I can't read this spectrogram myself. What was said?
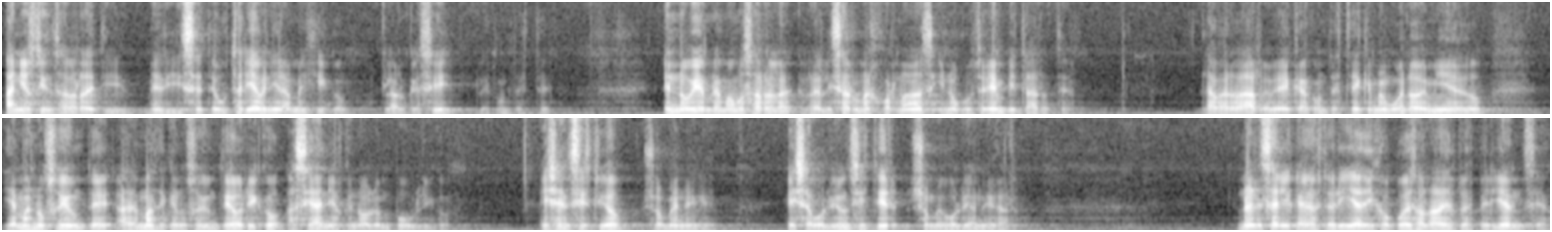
Años sin saber de ti, me dice, ¿te gustaría venir a México? Claro que sí, le contesté. En noviembre vamos a realizar unas jornadas y nos gustaría invitarte. La verdad, Rebeca, contesté que me muero de miedo y además, no soy un además de que no soy un teórico, hace años que no hablo en público. Ella insistió, yo me negué. Ella volvió a insistir, yo me volví a negar. No es necesario que hagas teoría, dijo, puedes hablar de tu experiencia,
